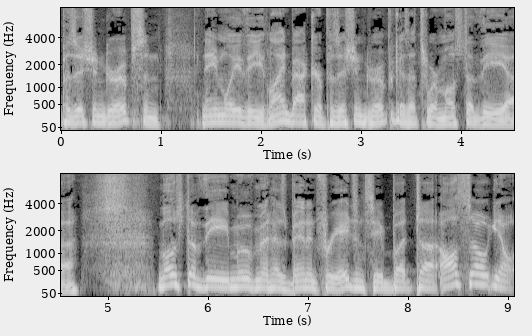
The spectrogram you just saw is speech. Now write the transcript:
position groups, and namely the linebacker position group, because that's where most of the uh, most of the movement has been in free agency. But uh, also, you know,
